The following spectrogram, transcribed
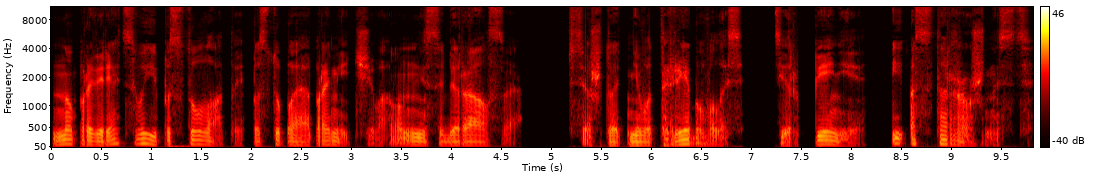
Но проверять свои постулаты, поступая опрометчиво, он не собирался. Все, что от него требовалось – терпение и осторожность.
